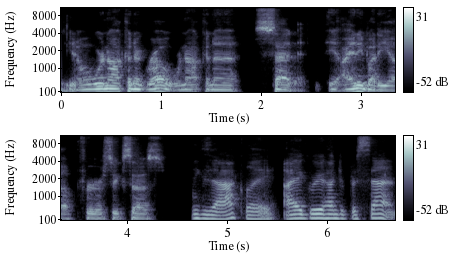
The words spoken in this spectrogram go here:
you know we're not going to grow. We're not going to set eh, anybody up for success. Exactly. I agree 100%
